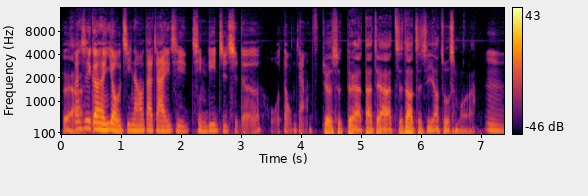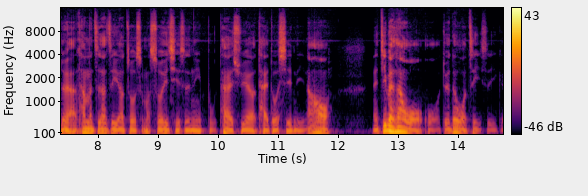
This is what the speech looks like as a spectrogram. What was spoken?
对啊，但是一个很有机，然后大家一起倾力支持的活动，这样子。就是对啊，大家知道自己要做什么了，嗯，对啊，他们知道自己要做什么，所以其实你不太需要有太多心力。然后，基本上我我觉得我自己是一个。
